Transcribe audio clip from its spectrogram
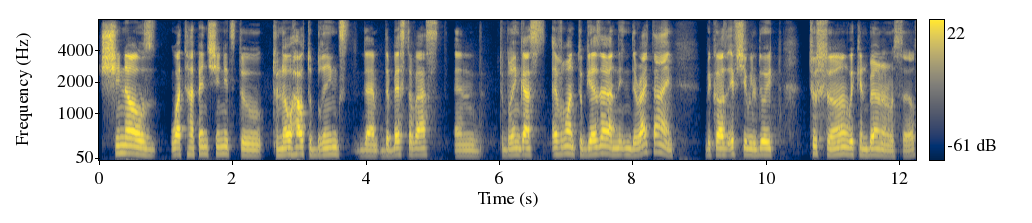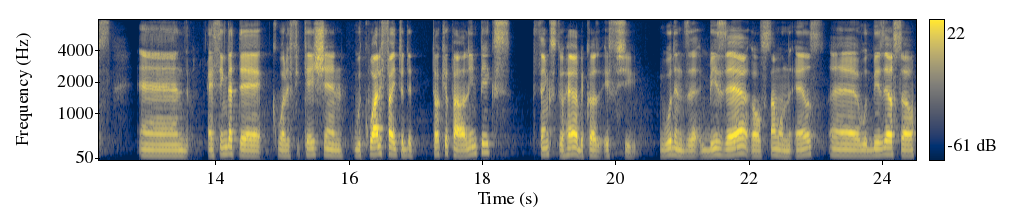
she knows what happened. She needs to to know how to bring the the best of us and to bring us everyone together and in the right time, because if she will do it too soon, we can burn ourselves. And I think that the qualification we qualified to the Tokyo Paralympics thanks to her because if she wouldn't be there or someone else uh, would be there, so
